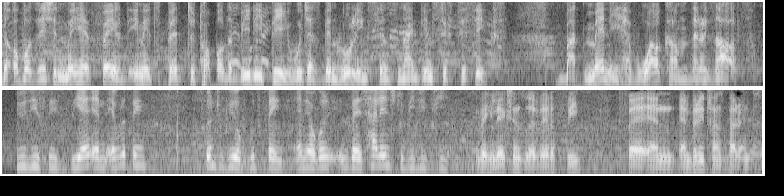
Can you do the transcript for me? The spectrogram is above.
The opposition may have failed in its bid to topple the BDP, which has been ruling since 1966. But many have welcomed the results. UDC is here and everything is going to be a good thing, and you're going, it's a challenge to BDP. The elections were very free, fair, and, and very transparent.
